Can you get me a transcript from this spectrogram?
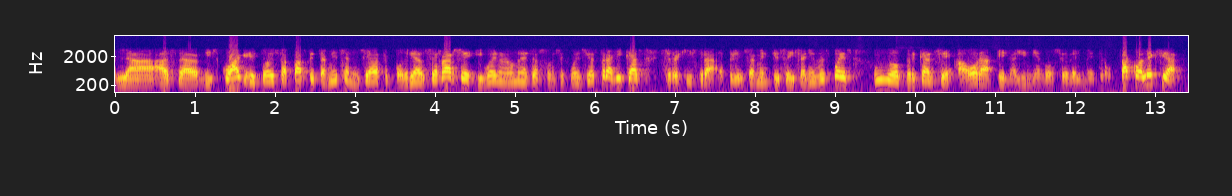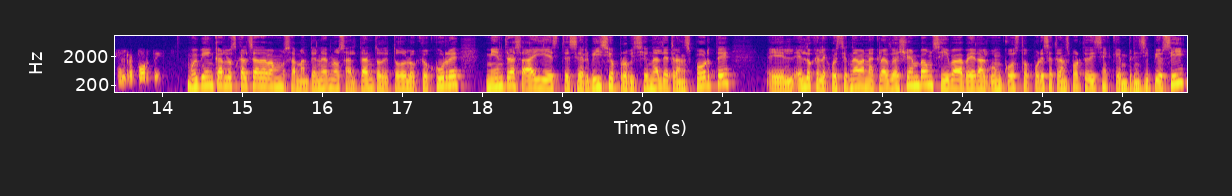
la hasta eh, toda esa parte también se anunciaba que podría cerrarse y bueno, en una de esas consecuencias trágicas se registra precisamente seis años después un nuevo percance ahora en la línea 12 del metro. Paco Alexia, el reporte. Muy bien, Carlos Calzada, vamos a mantenernos al tanto de todo lo que ocurre mientras hay este servicio provisional de transporte. Es lo que le cuestionaban a Claudia Sheinbaum si iba a haber algún costo por ese transporte. Dicen que en principio sí,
